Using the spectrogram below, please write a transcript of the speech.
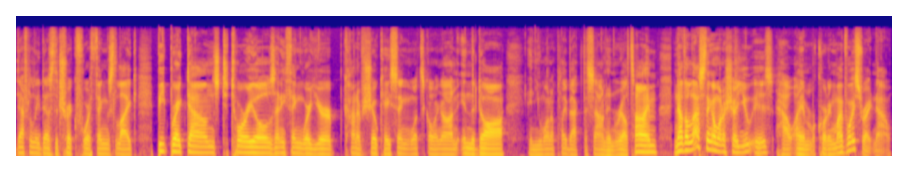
definitely does the trick for things like beat breakdowns, tutorials, anything where you're kind of showcasing what's going on in the DAW and you want to play back the sound in real time. Now, the last thing I want to show you is how I am recording my voice right now.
